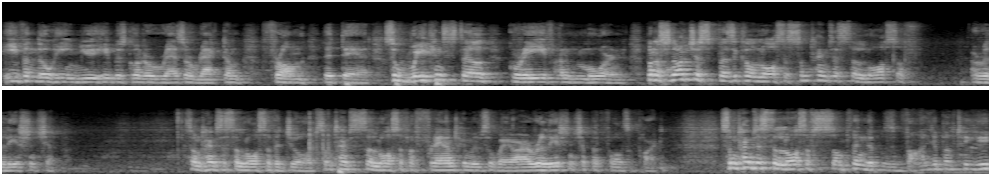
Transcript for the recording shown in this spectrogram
even though he knew he was going to resurrect him from the dead. So we can still grieve and mourn. But it's not just physical losses, sometimes it's the loss of a relationship. Sometimes it's the loss of a job. Sometimes it's the loss of a friend who moves away or a relationship that falls apart. Sometimes it's the loss of something that was valuable to you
